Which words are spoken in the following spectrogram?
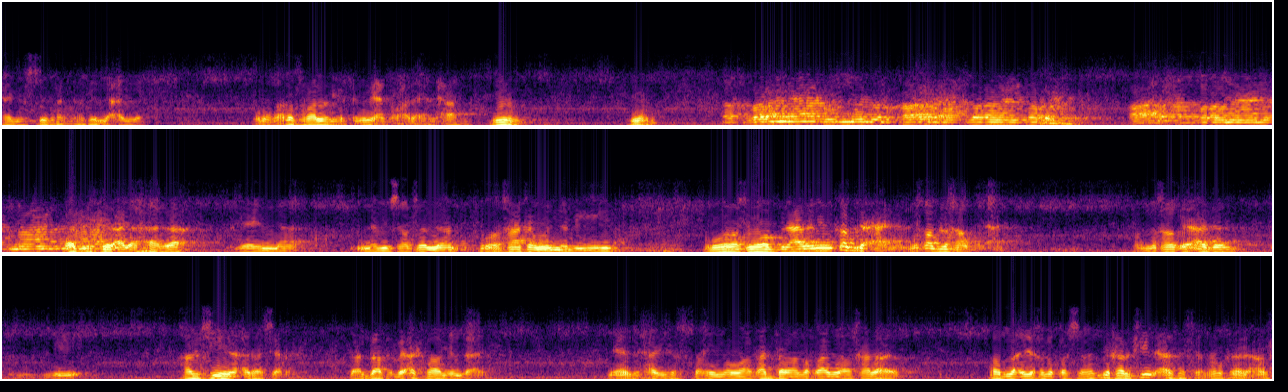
حديث الصفة لكن لعله. وقال لم يعثر عليه الحافظ نعم. نعم. أخبرنا أبو النضر قال أخبرنا الفرج قال أخبرنا لقمان قد يشكل على هذا لأن النبي صلى الله عليه وسلم هو خاتم النبيين. وهو رسول رب العالمين قبل آدم وقبل خلق آدم. قبل خلق آدم بخمسين ألف سنة. بل باقي بأكثر من ذلك؟ لأن الحديث الصحيح أن الله قدر مقادير الخلائق قبل أن يخلق السماء بخمسين ألف سنة وكان ألف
